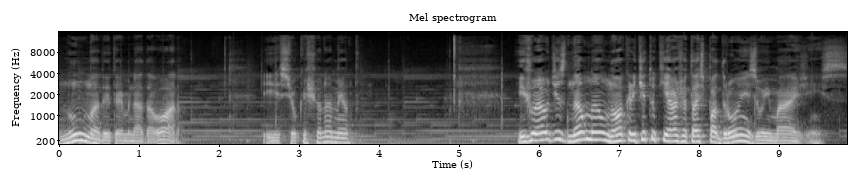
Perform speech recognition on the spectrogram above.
numa determinada hora? Esse é o questionamento. E Joel diz: não, não, não acredito que haja tais padrões ou imagens.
